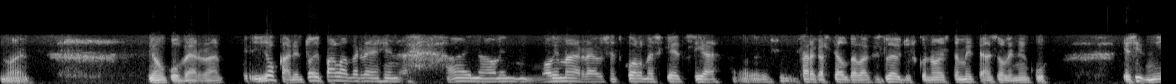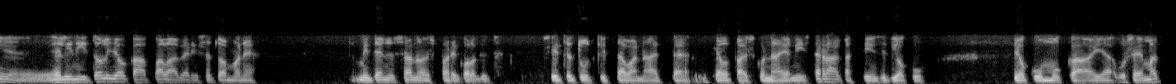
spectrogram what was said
noin jonkun verran. Jokainen toi palavereihin aina oli, oli määräys, että kolme sketsiä tarkasteltavaksi, että löytyisikö noista mitään. Se oli niin kuin, ja sit, eli niitä oli joka palaverissa tuommoinen, miten nyt sanoisi, pari kolkit sitten tutkittavana, että kelpaisiko nämä. Ja niistä raakattiin sitten joku, joku mukaan ja useimmat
